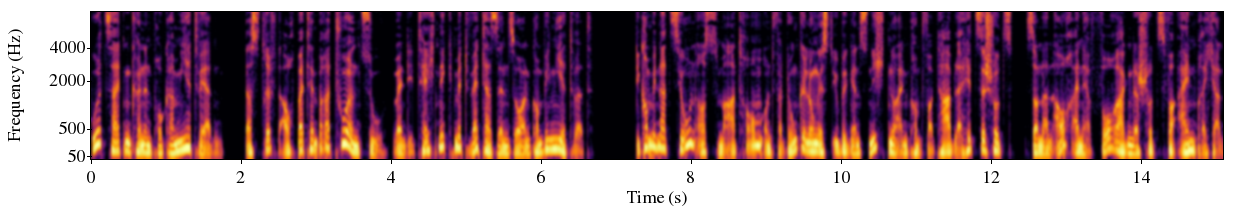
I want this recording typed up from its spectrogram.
Uhrzeiten können programmiert werden. Das trifft auch bei Temperaturen zu, wenn die Technik mit Wettersensoren kombiniert wird. Die Kombination aus Smart Home und Verdunkelung ist übrigens nicht nur ein komfortabler Hitzeschutz, sondern auch ein hervorragender Schutz vor Einbrechern.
